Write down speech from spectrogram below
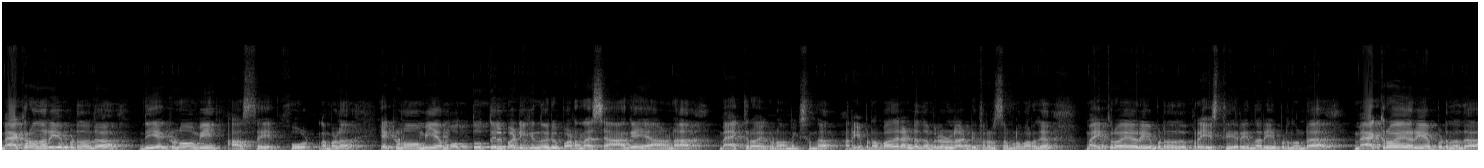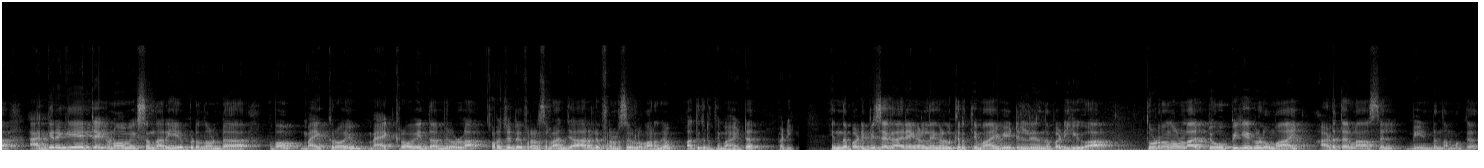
മാക്രോ എന്നറിയപ്പെടുന്നത് the economy as a whole നമ്മൾ എക്കണോമിയെ മൊത്തത്തിൽ പഠിക്കുന്ന ഒരു പഠന ശാഖയാണ് മാക്രോ എക്കണോമിക്സ് എന്ന് അറിയപ്പെടുന്നത്. അപ്പോൾ അത് രണ്ടും തമ്മിലുള്ള ഡിഫറൻസ് നമ്മൾ പറഞ്ഞ് മൈക്രോയെ അറിയപ്പെടുന്നത് പ്രൈസ് തിയറി എന്നറിയപ്പെടുന്നുണ്ട്. മാക്രോയെ അറിയപ്പെടുന്നത് അഗ്രഗേറ്റ് എക്കണോമിക്സ് എന്നറിയപ്പെടുന്നുണ്ട്. അപ്പം മൈക്രോയും മാക്രോയും തമ്മിലുള്ള കുറച്ച് ഡിഫറൻസുകൾ അഞ്ചാറ് ഡിഫറൻസുകൾ പറഞ്ഞു. അത് കൃത്യമായിട്ട് പഠിക്കും. ഇന്ന് പഠിപ്പിച്ച കാര്യങ്ങൾ നിങ്ങൾ കൃത്യമായി വീട്ടിലിരുന്ന് പഠിക്കുക. തുടർന്നുള്ള ടോപ്പിക്കുകളുമായി അടുത്ത ക്ലാസ്സിൽ വീണ്ടും നമുക്ക്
